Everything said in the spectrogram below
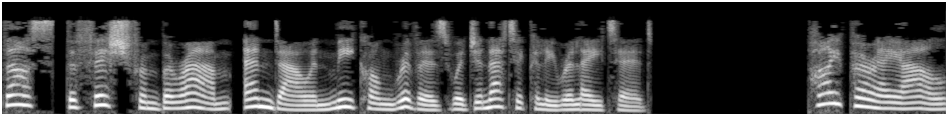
Thus, the fish from Baram, Endau and Mekong rivers were genetically related. Piper et al.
